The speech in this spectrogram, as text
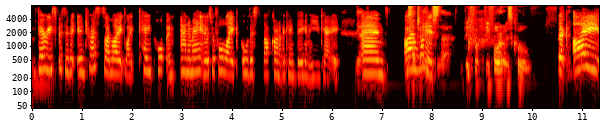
very specific interests. I liked like K-pop and anime, and it was before like all this stuff kind of became big in the UK. yeah. And I wanted, before before it was cool. Look, I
